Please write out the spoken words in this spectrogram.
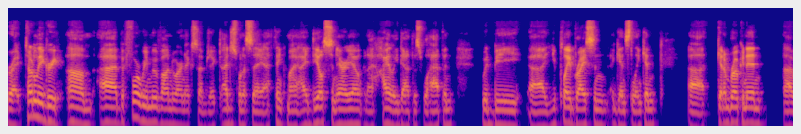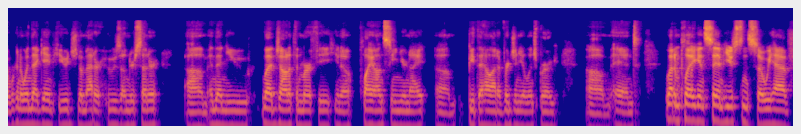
Right. Totally agree. Um, uh, before we move on to our next subject, I just want to say I think my ideal scenario, and I highly doubt this will happen, would be uh, you play Bryson against Lincoln, uh, get him broken in. Uh, we're going to win that game huge, no matter who's under center. Um, and then you let Jonathan Murphy, you know, play on senior night, um, beat the hell out of Virginia Lynchburg, um, and let him play against Sam Houston. So we have,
